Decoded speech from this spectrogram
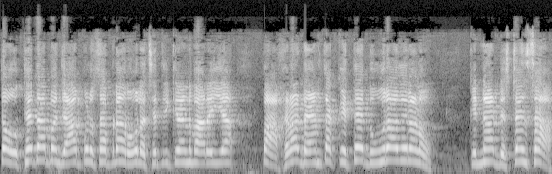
ਤਾਂ ਉੱਥੇ ਤਾਂ ਪੰਜਾਬ ਪੁਲਿਸ ਆਪਣਾ ਰੋਲ ਅੱਛੇ ਤਰੀਕੇ ਨਾਲ ਨਿਭਾ ਰਹੀ ਆ। ਭਾਖੜਾ ਡੈਮ ਤਾਂ ਕਿਤੇ ਦੂਰ ਆ ਉਹਦੇ ਨਾਲੋਂ। ਕਿੰਨਾ ਡਿਸਟੈਂਸ ਆ।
